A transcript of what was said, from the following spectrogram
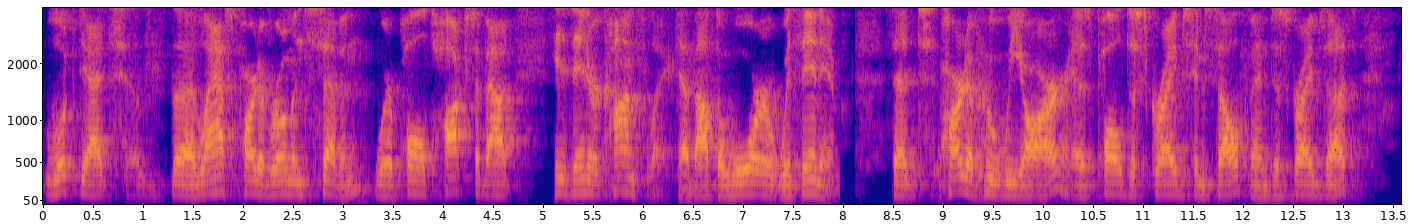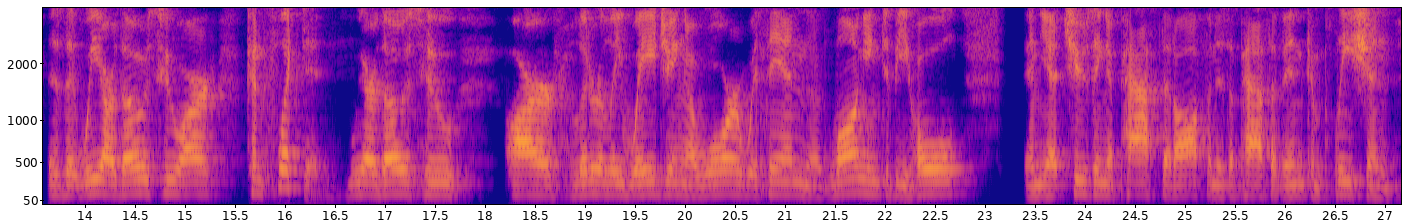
looked at the last part of Romans 7, where Paul talks about his inner conflict, about the war within him that part of who we are, as Paul describes himself and describes us, is that we are those who are conflicted. We are those who are literally waging a war within, longing to be whole, and yet choosing a path that often is a path of incompletion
